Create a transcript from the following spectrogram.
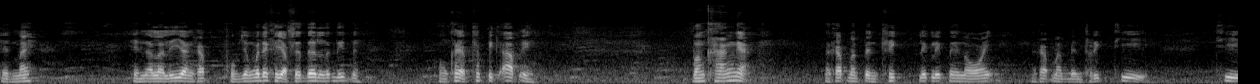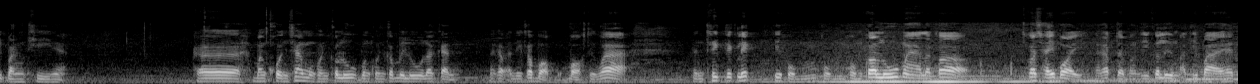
เห็นไหม เห็นอะไรหรือยังครับ ผมยังไม่ได้ขยับเซตเดิลสักนิดหนึ่งผมขยับแค่ปิกอัพเอง บางครั้งเนี่ย นะครับ มันเป็นทริคเล็กๆน้อยๆนะครับ มันเป็นทริคที่ที่บางทีเนี่ยเออบางคนช่างบางคนก็รู้บางคนก็ไม่รู้แล้วกันนะครับ อันนี้ก็บอกบอกถือว่าเป็นทริคเล็ก ๆ ที่ผมผมผมก็รู้มาแล้วก็ก็ใช้บ่อยนะครับ แต่บางทีก็ลืมอธิบายให้เ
